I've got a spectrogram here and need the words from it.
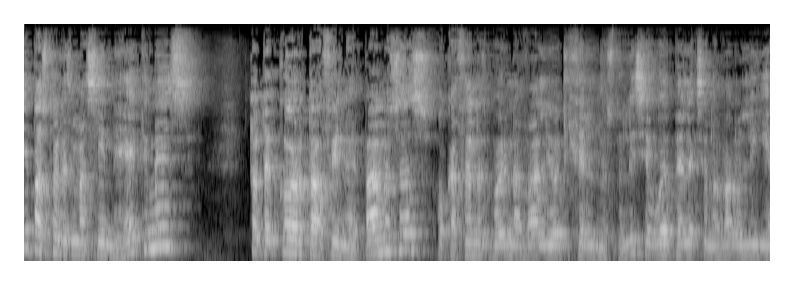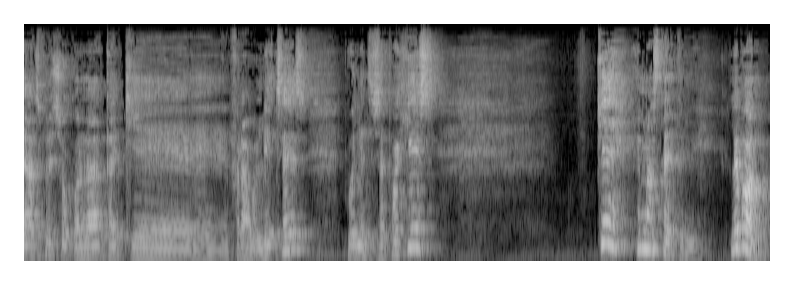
Οι παστόλες μας είναι έτοιμες. Το τεκόρ το αφήνω επάνω σας. Ο καθένας μπορεί να βάλει ό,τι θέλει να στολίσει. Εγώ επέλεξα να βάλω λίγη άσπρη σοκολάτα και φραουλίτσες που είναι της εποχής. Και είμαστε έτοιμοι. Λοιπόν,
